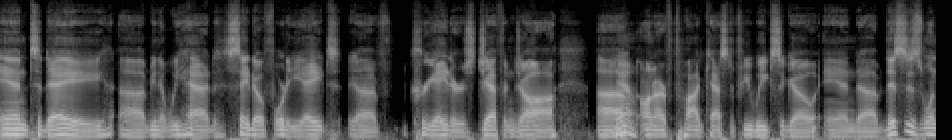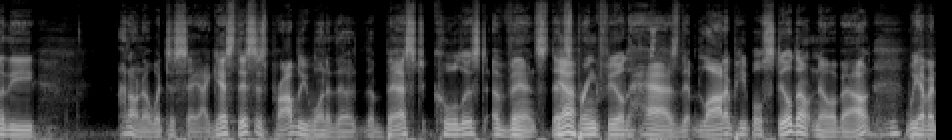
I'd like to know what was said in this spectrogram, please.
and today, uh, you know, we had Sato Forty Eight uh, creators Jeff and Kyaw uh, Yeah. on our podcast a few weeks ago, and uh, this is one of the. I don't know what to say. I guess this is probably one of the, the best, coolest events that Yeah. Springfield has that a lot of people still don't know about. Mm-hmm. We have a,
